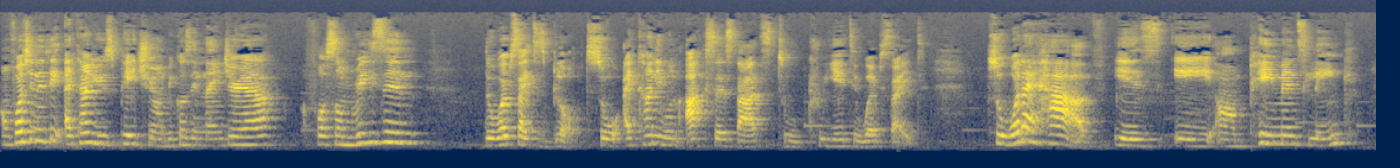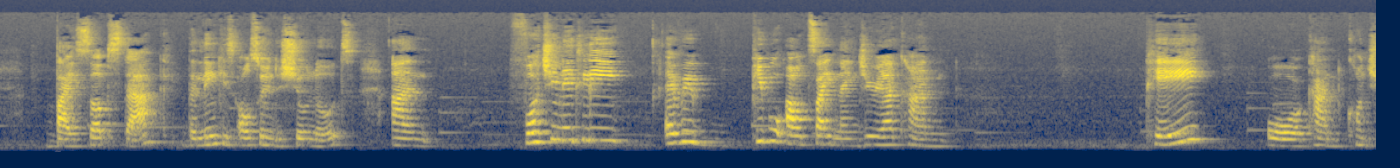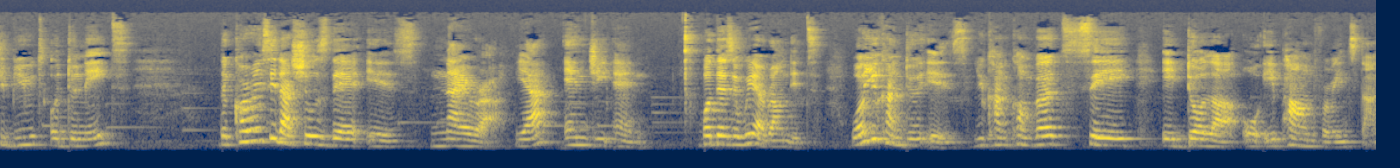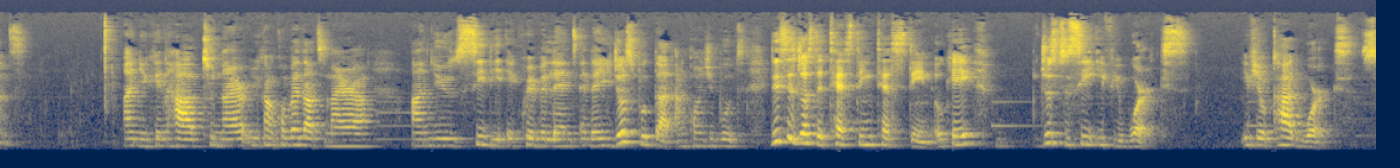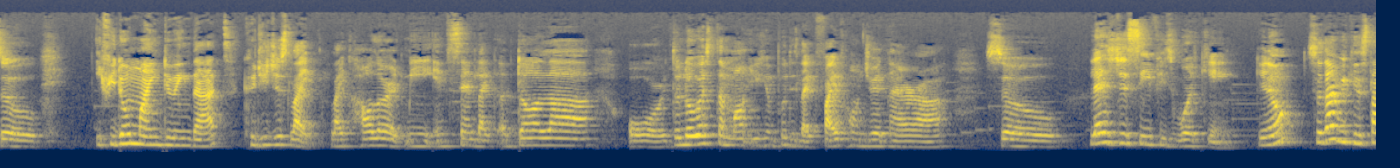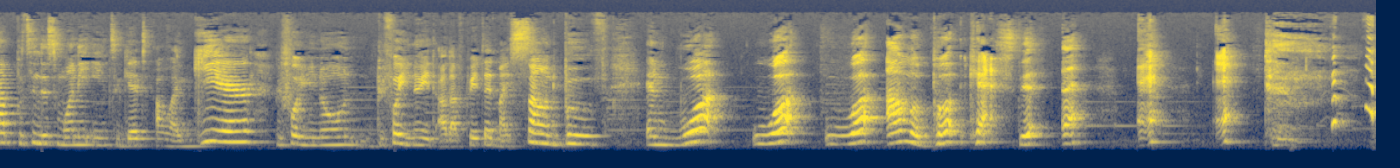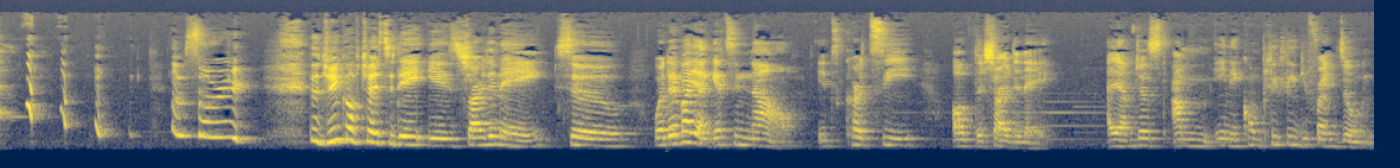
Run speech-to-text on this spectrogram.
Unfortunately, I can't use Patreon because in Nigeria, for some reason, the website is blocked. So I can't even access that to create a website. So what I have is a um, payment link by Substack. The link is also in the show notes. And Fortunately, every people outside Nigeria can pay or can contribute or donate. The currency that shows there is Naira, yeah, NGN. But there's a way around it. What you can do is you can convert, say, a dollar or a pound, for instance, and you can have to Naira, you can convert that to Naira and you see the equivalent and then you just put that and contribute. This is just a testing testing, okay? Just to see if it works. If your card works. So if you don't mind doing that, could you just like like holler at me and send like a dollar or the lowest amount you can put is like 500 naira. So let's just see if it's working you know so that we can start putting this money in to get our gear before you know before you know it i'd have created my sound booth and what, what, what? I'm a podcaster. I'm sorry. The drink of choice today is Chardonnay. So, whatever you're getting now, it's courtesy of the Chardonnay. I am just, I'm in a completely different zone.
